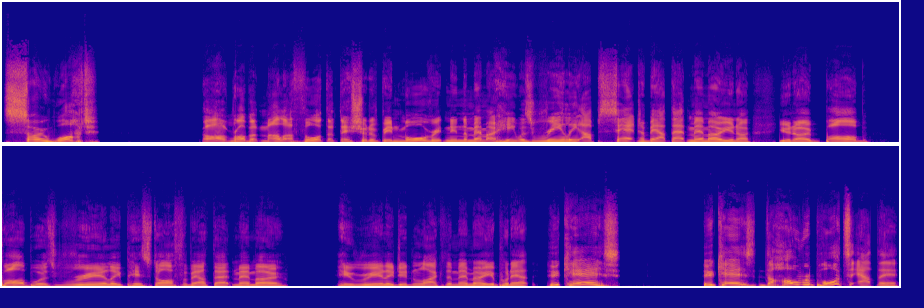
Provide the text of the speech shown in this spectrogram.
So what? Oh, Robert Mueller thought that there should have been more written in the memo. He was really upset about that memo. You know, you know, Bob. Bob was really pissed off about that memo. He really didn't like the memo you put out. Who cares? Who cares? The whole report's out there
